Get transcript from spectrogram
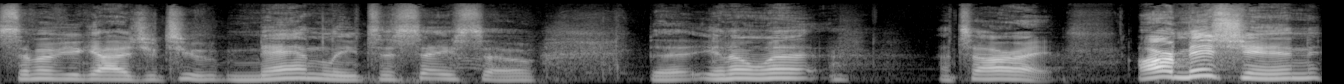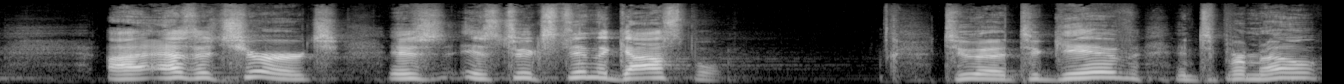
Some of you guys, you're too manly to say so. But you know what? That's all right. Our mission uh, as a church is, is to extend the gospel, to, uh, to give and to promote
